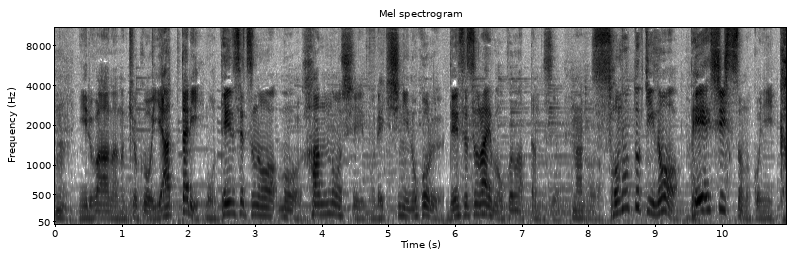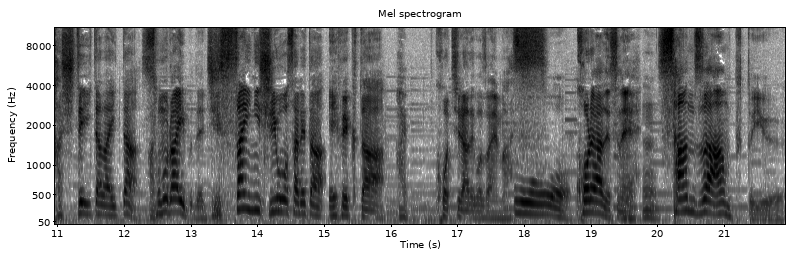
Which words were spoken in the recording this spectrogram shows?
うん。ニルバーナの曲をやったりもう伝説のもう飯能市の歴史に残る伝説のライブを行ったんですよ。なるほど。その時のベーシストの子に貸していただいたそのライブで実際に使用されたエフェクター。はいこちらでございます。これはですね、うん。サンズアンプという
